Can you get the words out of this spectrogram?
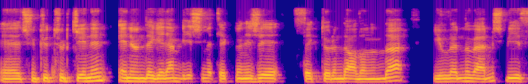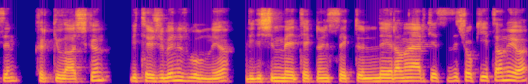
E, çünkü Türkiye'nin en önde gelen bilişim ve teknoloji sektöründe alanında yıllarını vermiş bir isim. 40 yıl aşkın bir tecrübeniz bulunuyor. Bilişim ve teknoloji sektöründe yer alan herkes sizi çok iyi tanıyor.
